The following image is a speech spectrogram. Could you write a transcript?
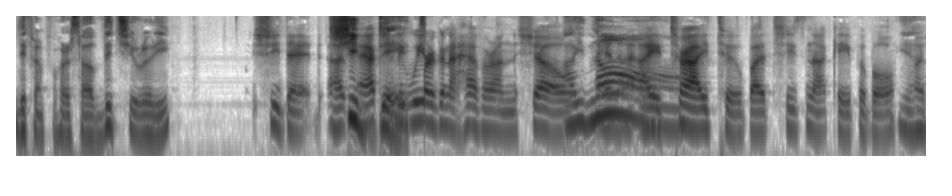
different for herself did she really She did. Uh, She Actually, did. we were going to have her on the show. I and I, know. I tried to, but she's not capable. Yeah. Uh,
